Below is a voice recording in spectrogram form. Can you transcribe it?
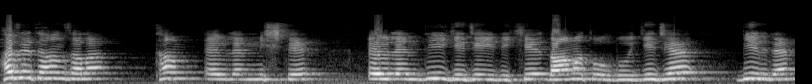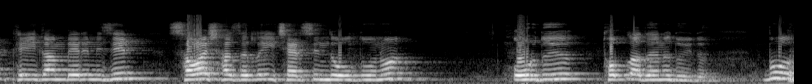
Hazreti Hanzala tam evlenmişti. Evlendiği geceydi ki damat olduğu gece birden peygamberimizin savaş hazırlığı içerisinde olduğunu orduyu topladığını duydu. Bu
